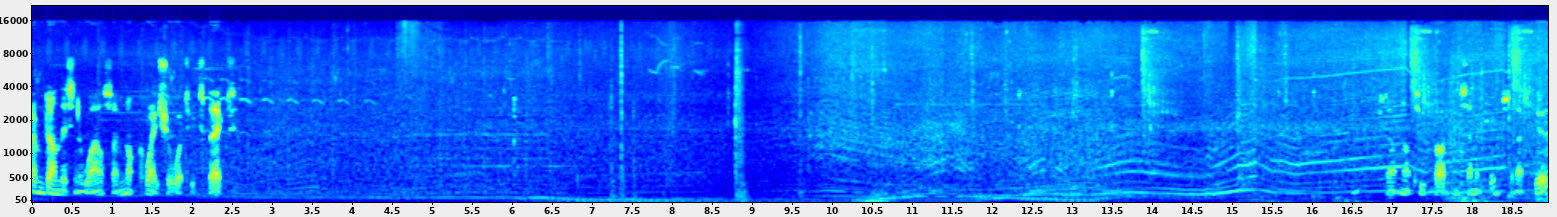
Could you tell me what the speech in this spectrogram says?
I haven't done this in a while, so I'm not quite sure what to expect. Not too far from cemetery, so that's good.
